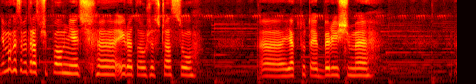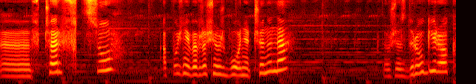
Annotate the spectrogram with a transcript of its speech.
Nie mogę sobie teraz przypomnieć, e, ile to już jest czasu, e, jak tutaj byliśmy e, w czerwcu, a później we wrześniu już było nieczynne. To już jest drugi rok,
